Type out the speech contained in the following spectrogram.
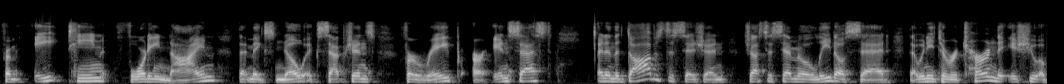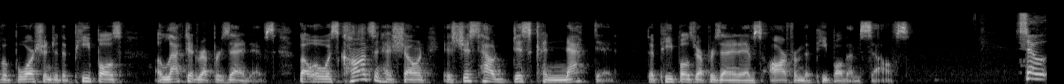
from 1849 that makes no exceptions for rape or incest. And in the Dobbs decision, Justice Samuel Alito said that we need to return the issue of abortion to the people's elected representatives. But what Wisconsin has shown is just how disconnected the people's representatives are from the people themselves. So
